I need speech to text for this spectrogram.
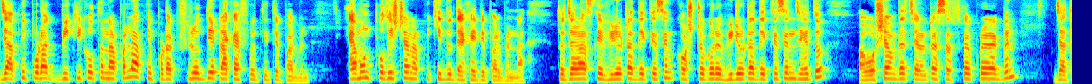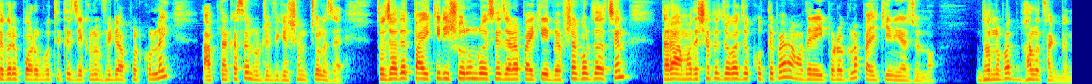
যে আপনি প্রোডাক্ট বিক্রি করতে না পারলে আপনি প্রোডাক্ট ফেরত দিয়ে টাকা ফেরত নিতে পারবেন। এমন প্রতিষ্ঠান আপনি কিন্তু দেখাইতে পারবেন না। তো যারা আজকে ভিডিওটা দেখতেছেন, কষ্ট করে ভিডিওটা দেখতেছেন যেহেতু, অবশ্যই আমাদের চ্যানেলটা সাবস্ক্রাইব করে রাখবেন, যাতে করে পরবর্তীতে যে কোনো ভিডিও আপলোড করলেই আপনার কাছে নোটিফিকেশন চলে যায়। তো যাদের পাইকারি শোরুম রয়েছে, যারা পাইকারি ব্যবসা করতে যাচ্ছেন, তারা আমাদের সাথে যোগাযোগ করতে পারেন আমাদের এই প্রোডাক্টগুলো পাইকারি নেওয়ার জন্য। ধন্যবাদ, ভালো থাকবেন।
